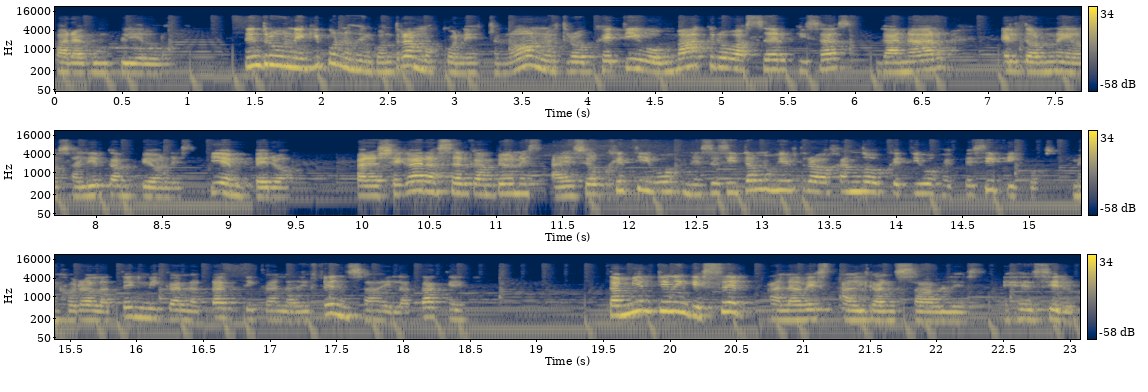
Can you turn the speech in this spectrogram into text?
para cumplirlo. Dentro de un equipo nos encontramos con esto, ¿no? Nuestro objetivo macro va a ser quizás ganar el torneo, salir campeones. Bien, pero para llegar a ser campeones a ese objetivo necesitamos ir trabajando objetivos específicos, mejorar la técnica, la táctica, la defensa, el ataque. También tienen que ser a la vez alcanzables, es decir,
